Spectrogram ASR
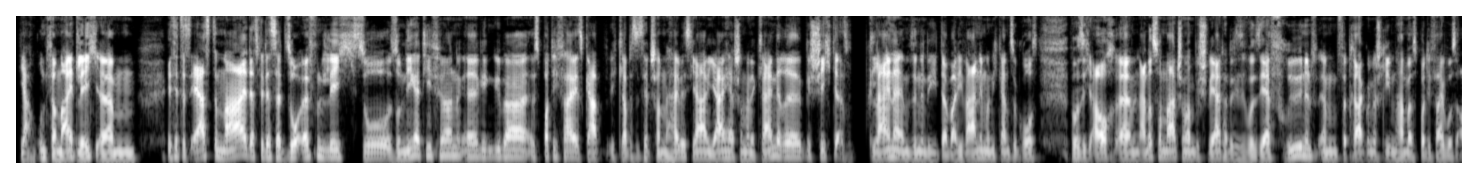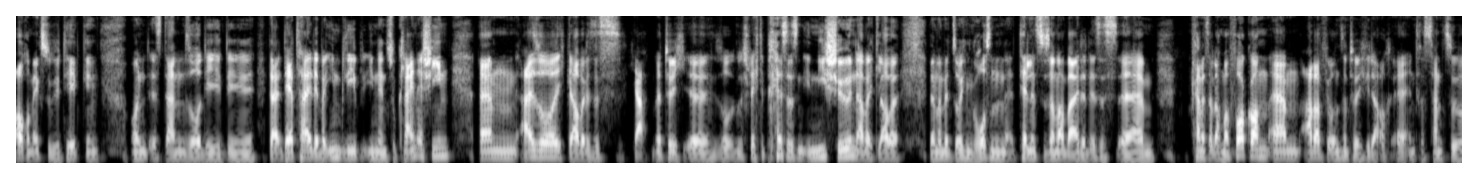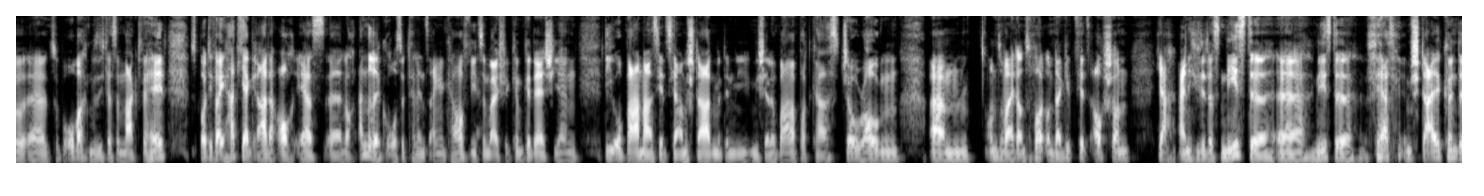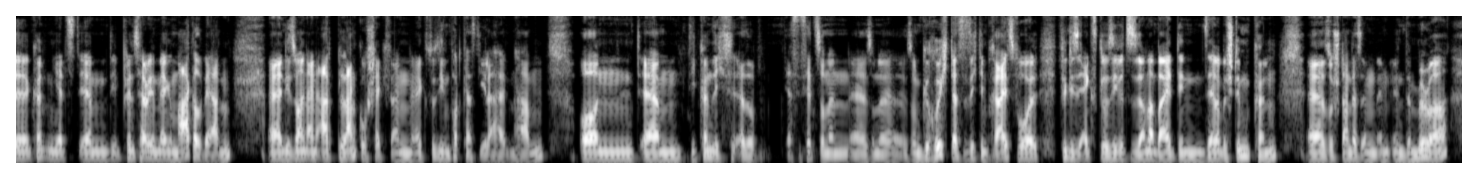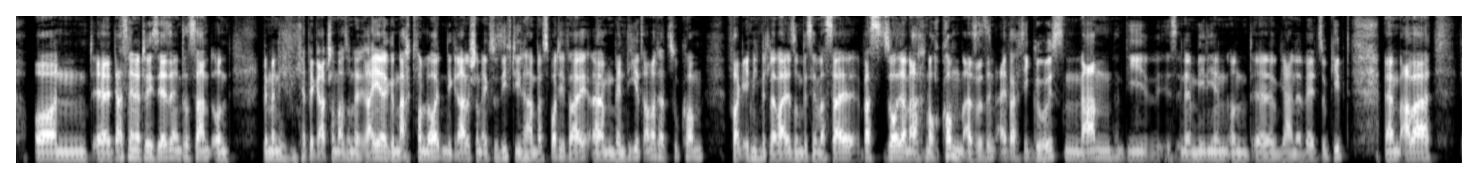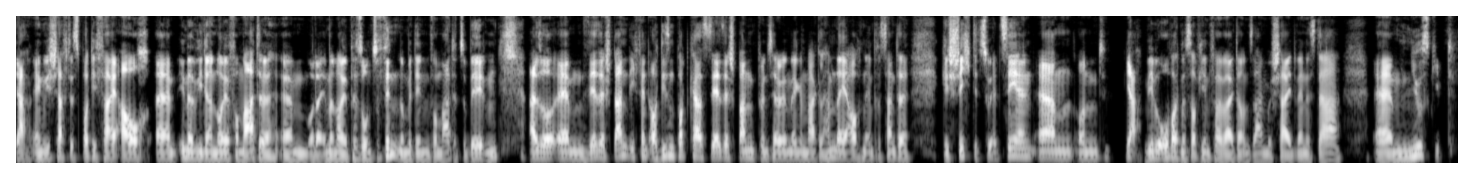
ja, unvermeidlich. Ähm, ist jetzt das erste Mal, dass wir das halt so öffentlich, so, so negativ hören äh, gegenüber Spotify. Es gab, ich glaube, es ist jetzt schon ein halbes Jahr, ein Jahr her schon mal eine kleinere Geschichte, also kleiner im Sinne, die, da war die Wahrnehmung nicht ganz so groß, wo sich auch ähm, ein anderes Format schon mal beschwert hatte, die sie wohl sehr früh einen ähm, Vertrag unterschrieben haben bei Spotify, wo es auch um Exklusivität ging und ist dann so die, die, da, der Teil, der bei ihm blieb, ihnen zu klein erschien. Ähm, also ich glaube, das ist ja natürlich äh, so eine schlechte Presse ist nie schön, aber ich glaube, wenn man mit solchen großen Talents zusammenarbeitet, ist es ähm, kann es halt auch mal vorkommen, ähm, aber für uns natürlich wieder auch äh, interessant zu, äh, zu beobachten, wie sich das im Markt verhält. Spotify hat ja gerade auch erst äh, noch andere große Talents eingekauft, wie ja. zum Beispiel Kim Kardashian, die Obamas jetzt ja am Start mit dem Michelle Obama Podcast, Joe Rogan ähm, und so weiter und so fort. Und da gibt's jetzt auch schon, ja, eigentlich wieder das nächste, äh, nächste Pferd im Stall könnte, könnten jetzt ähm, die Prince Harry und Meghan Markle werden. Äh, die sollen eine Art Blankoscheck für einen exklusiven Podcast-Deal erhalten haben. Und ähm, die können sich, also das ist jetzt so ein, äh, so, eine, so ein Gerücht, dass sie sich den Preis wohl für diese exklusive Zusammenarbeit den selber bestimmen können. Äh, so stand das im, im, in The Mirror. Und äh, das wäre natürlich sehr, sehr interessant. Und wenn man nicht, ich habe ja gerade schon mal so eine Reihe gemacht von Leuten, die gerade schon Exklusivdeal haben bei Spotify. Ähm, wenn die jetzt auch noch dazukommen, frage ich mich mittlerweile so ein bisschen, was soll, was soll danach noch kommen? Also das sind einfach die größten Namen, die es in der Medien und äh, ja in der Welt so gibt. Ähm, aber ja, irgendwie schafft es Spotify auch ähm, immer wieder neue Formate ähm, oder immer neue Personen zu finden und mit denen Formate zu bilden. Also ähm, sehr, sehr spannend. Ich fände auch diesen Podcast sehr, sehr spannend. Prince Harry und Meghan Markle haben da ja auch eine interessante Geschichte zu erzählen. Ähm, und ja, wir beobachten es auf jeden Fall weiter und sagen Bescheid, wenn es da ähm, News gibt.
